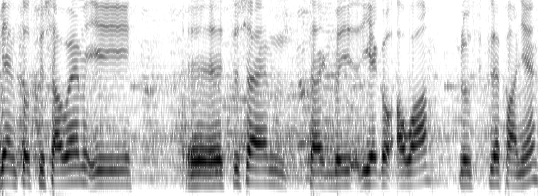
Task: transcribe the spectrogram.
wiem co słyszałem i yy, słyszałem tak jakby jego ała plus klepanie.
